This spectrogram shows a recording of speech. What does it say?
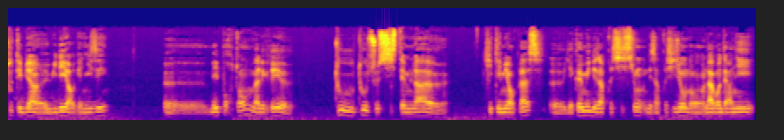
tout est bien huilé, organisé. Euh, mais pourtant, malgré euh, tout, tout, ce système-là euh, qui était mis en place, il y a quand même eu des imprécisions, des imprécisions dans l'avant-dernier,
